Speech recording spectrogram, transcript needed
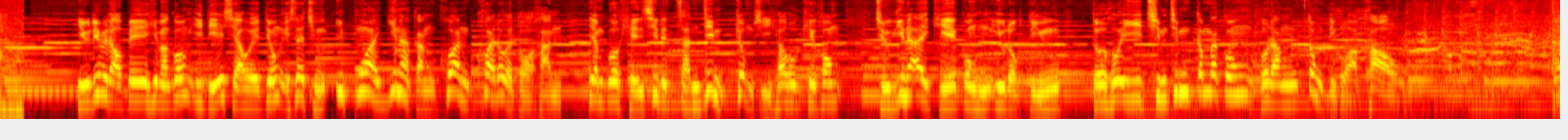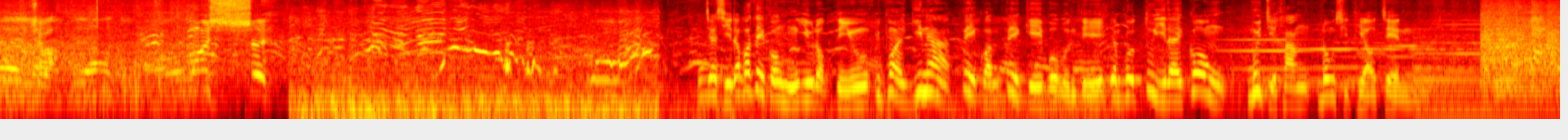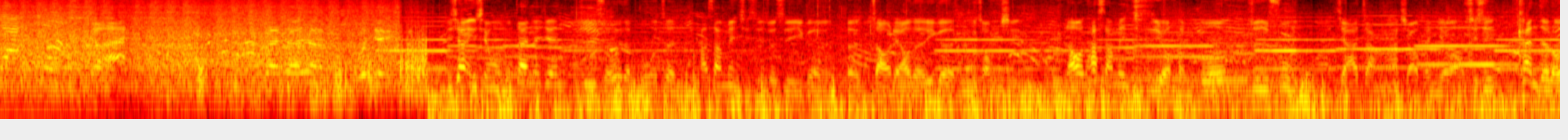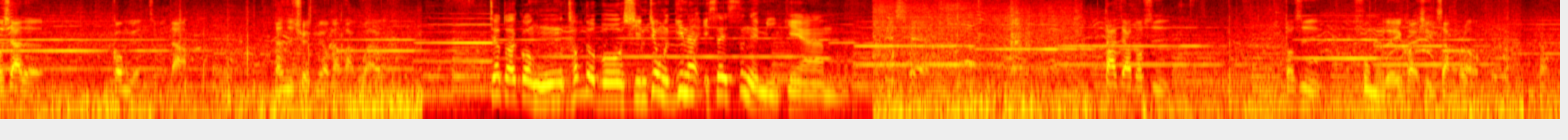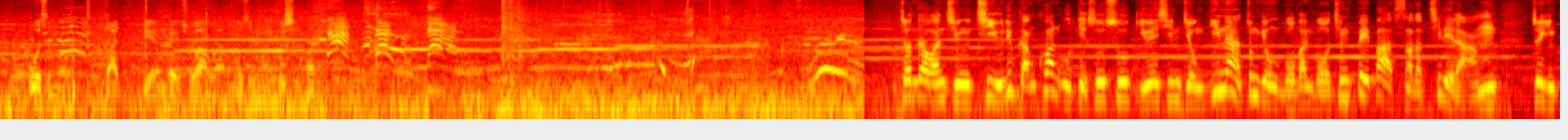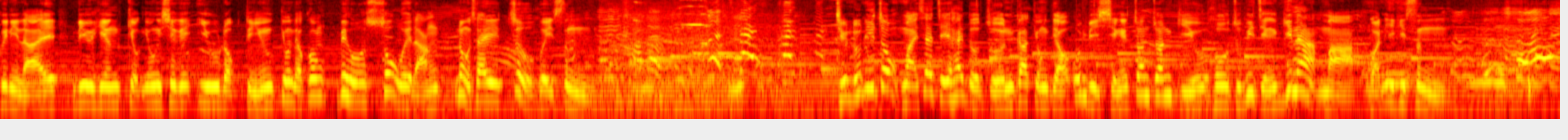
有你的老爸希望讲，伊伫咧社会中会使像一般的囡仔共款快乐的大汉，不过现实的残忍却不是遐好克服。像囡仔爱去的公园游乐场，都可以深深感觉讲，无人挡伫外口。去吧。不是。这是老八底公园游乐场，一般的囡仔八关八低无问题，不过对伊来讲，每一项拢是挑战。你像以前我们在那间就是所谓的博镇，它上面其实就是一个呃早疗的一个服务中心，然后它上面其实有很多就是父母啊、家长啊、小朋友啊，其实看着楼下的公园这么大，但是却没有办法过来玩。这大公园差不多无新种的囡仔会使耍的物件。谢谢。大家都是都是父母的一块心上肉。为什么大别人可以出来玩，为什么你不行？全台湾像持有你共款有特殊需求的新疆囡仔，总共有五万五千八百三十七个人。最近几年来，流行共用式的游乐场，强调讲要和所有人拢使做伙耍。像如你种卖晒坐海盗船，甲强调温美型的转转球，和自闭症的囡仔嘛愿意去耍。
